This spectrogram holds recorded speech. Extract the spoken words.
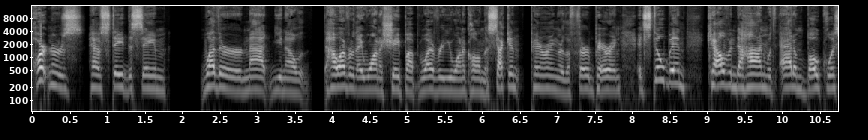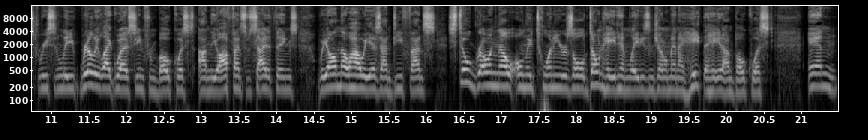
partners have stayed the same whether or not, you know, however they want to shape up, whatever you want to call them, the second pairing or the third pairing. It's still been Calvin de Haan with Adam Boqvist recently. Really like what I've seen from Boqvist on the offensive side of things. We all know how he is on defense. Still growing though, only 20 years old. Don't hate him, ladies and gentlemen. I hate the hate on Boqvist. And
